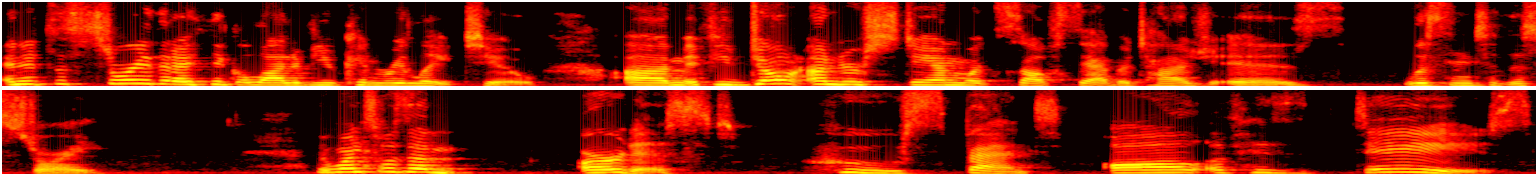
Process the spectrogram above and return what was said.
And it's a story that i think a lot of you can relate to. Um, if you don't understand what self-sabotage is listen to this story. There once was an artist who spent all of his days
